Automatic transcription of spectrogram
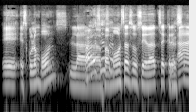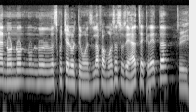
Eh, Skull and Bones, la Ah, es esa. famosa sociedad secreta. Ah, no, no, no, no, no escuché el último. Es la famosa sociedad secreta Sí,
